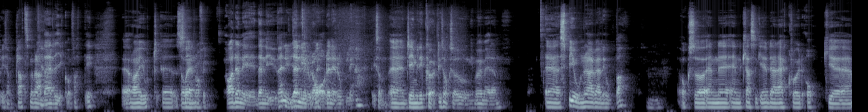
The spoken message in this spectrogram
liksom plats med varandra, en rik och en fattig. Eh, har han gjort. Eh, som Så en, bra film. ja, den är, den är ju, Den är ju den är ju bra och den är rolig. Liksom. Eh, Jamie Lee Curtis också, ung, var ju med i den. Eh, Spioner är vi allihopa. Mm. Också en, eh, en klassiker, Dan Aykroyd och eh,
